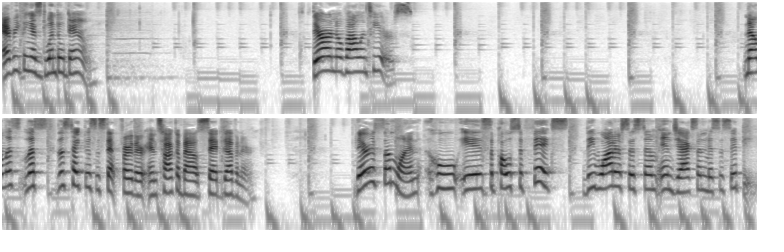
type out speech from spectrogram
Everything has dwindled down. There are no volunteers. Now let's let's let's take this a step further and talk about said governor. There is someone who is supposed to fix the water system in Jackson, Mississippi.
